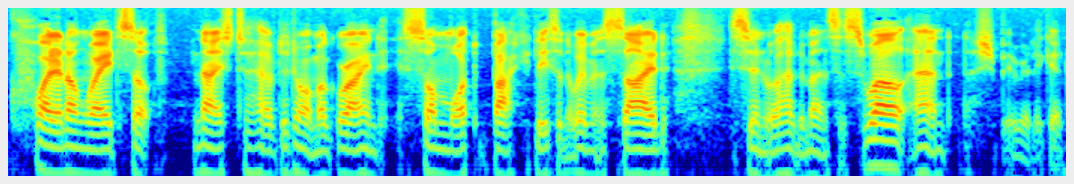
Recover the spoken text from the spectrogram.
quite a long wait. So nice to have the normal grind somewhat back, at least on the women's side. Soon we'll have the men's as well, and that should be really good.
